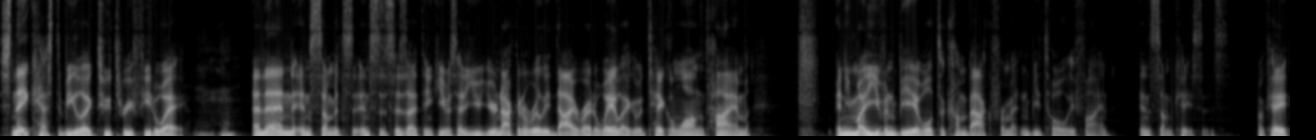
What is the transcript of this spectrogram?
Snake has to be like two, three feet away. Mm-hmm. And then in some instances, I think he even said you, you're not going to really die right away. Like it would take a long time. And you might even be able to come back from it and be totally fine in some cases. Okay.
